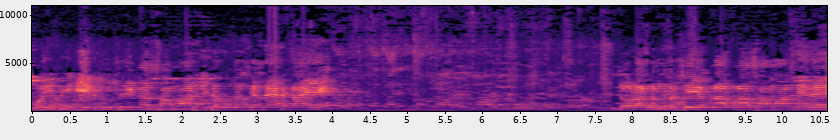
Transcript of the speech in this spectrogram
कोई भी एक दूसरे का सामान इधर उधर से न हटाए जोड़ा नंबर से अपना अपना सामान ले लेवे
